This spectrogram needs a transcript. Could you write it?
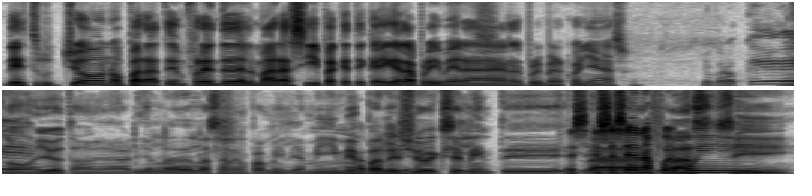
¿Destrucción? ¿O parate enfrente del mar así para que te caiga la primera, el primer coñazo? Yo creo que... No, yo también haría la de la cena en familia. A mí me Familia. pareció excelente. Es- esa escena fue muy- Sí,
